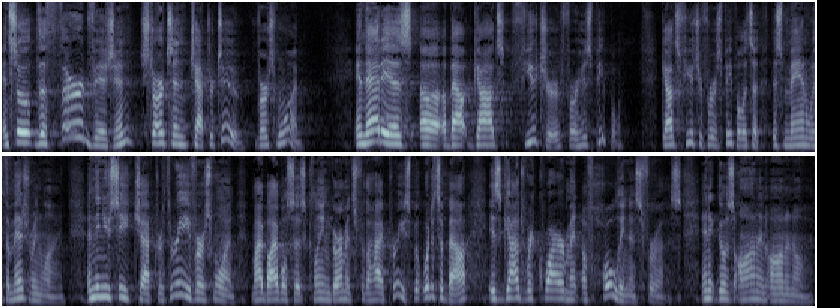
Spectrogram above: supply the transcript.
And so the third vision starts in chapter 2, verse 1. And that is uh, about God's future for his people. God's future for his people. It's a, this man with a measuring line. And then you see chapter 3, verse 1. My Bible says clean garments for the high priest. But what it's about is God's requirement of holiness for us. And it goes on and on and on.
